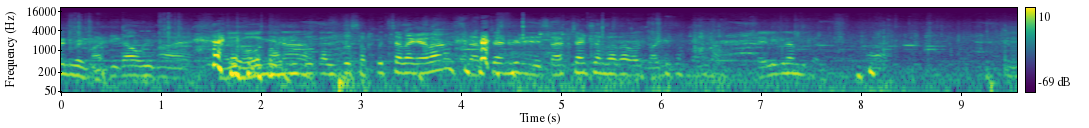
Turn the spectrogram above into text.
वेट वेट पार्टी का हुई भाई? भाई होगी ना। तो कल तो सब कुछ चला गया ना। स्नैपचैट भी नहीं स्नैपचैट चल रहा था बस बाकी सब टेलीग्राम भी कल। Hello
